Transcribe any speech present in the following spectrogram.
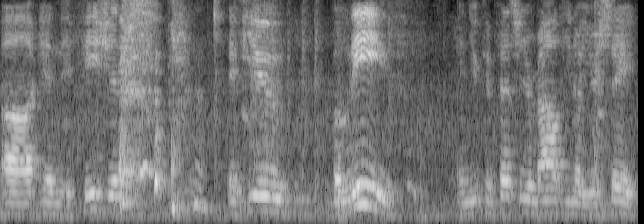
uh, in Ephesians. If you believe and you confess in your mouth, you know you're saved.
